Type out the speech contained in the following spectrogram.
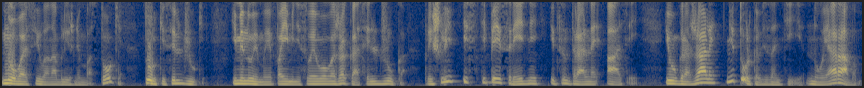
Новая сила на Ближнем Востоке, турки-сельджуки, именуемые по имени своего вожака Сельджука, пришли из степей Средней и Центральной Азии и угрожали не только Византии, но и арабам.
